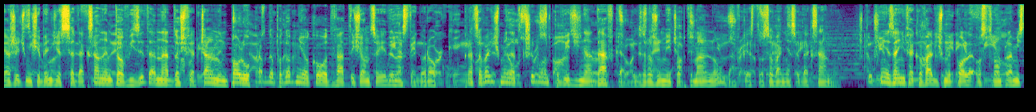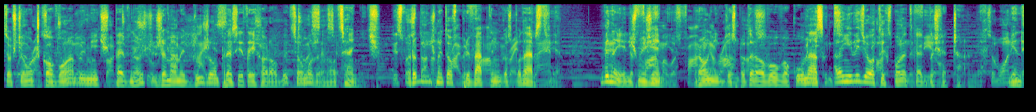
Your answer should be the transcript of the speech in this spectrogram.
kojarzyć mi się będzie z Sedaksanem, to wizyta na doświadczalnym polu prawdopodobnie około 2011 roku. Pracowaliśmy nad krzywą odpowiedzi na dawkę, by zrozumieć optymalną dawkę stosowania Sedaksanu. Sztucznie zainfekowaliśmy pole ostrą plamistością oczkową, aby mieć pewność, że mamy dużą presję tej choroby, co możemy ocenić. Robiliśmy to w prywatnym gospodarstwie. Wynajęliśmy ziemię. Rolnik gospodarował wokół nas, ale nie wiedział o tych poletkach doświadczalnych. Więc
